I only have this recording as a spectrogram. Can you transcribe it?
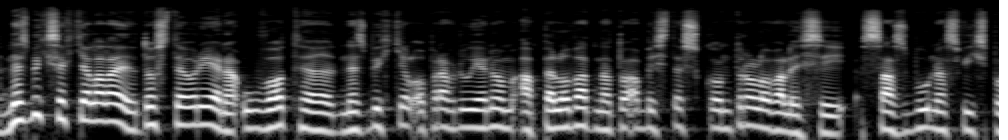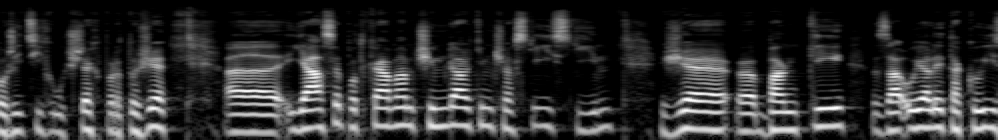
Dnes bych se chtěl ale dost teorie na úvod, dnes bych chtěl opravdu jenom apelovat na to, abyste zkontrolovali si sazbu na svých spořících účtech, protože eh, já se potkávám čím dál tím častěji s tím, že eh, banky zaujaly takový,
